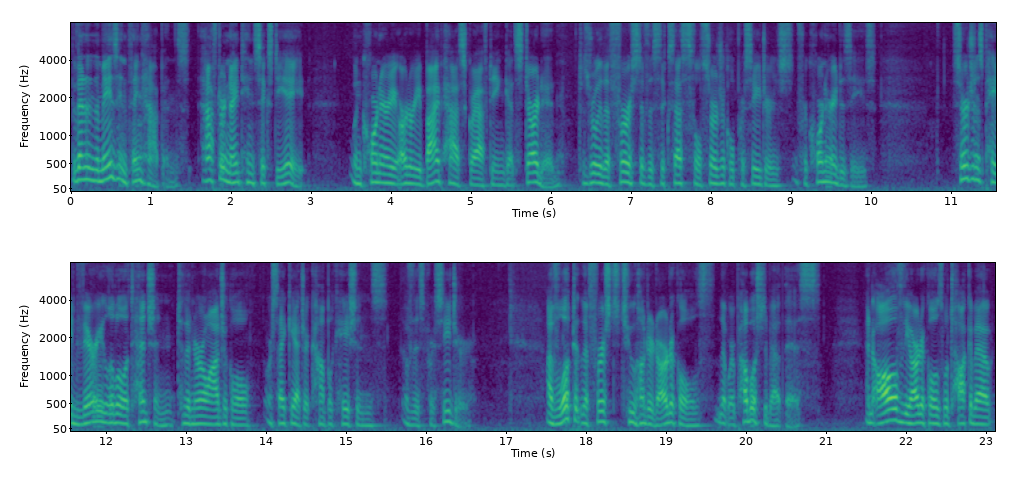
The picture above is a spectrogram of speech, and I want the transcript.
But then an amazing thing happens. After 1968, when coronary artery bypass grafting gets started, which is really the first of the successful surgical procedures for coronary disease, surgeons paid very little attention to the neurological or psychiatric complications of this procedure. I've looked at the first 200 articles that were published about this, and all of the articles will talk about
